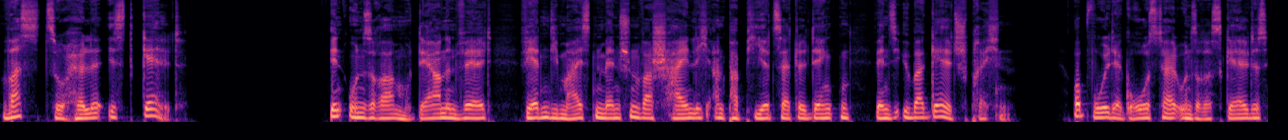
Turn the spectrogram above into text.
Was zur Hölle ist Geld? In unserer modernen Welt werden die meisten Menschen wahrscheinlich an Papierzettel denken, wenn sie über Geld sprechen obwohl der Großteil unseres Geldes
